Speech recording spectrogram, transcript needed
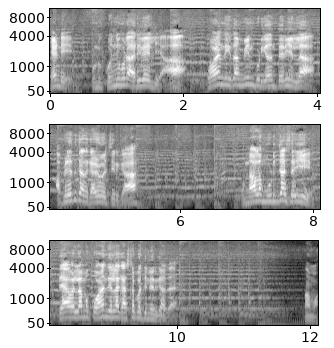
ஏண்டி உனக்கு கொஞ்சம் கூட அறிவே இல்லையா? குழந்தைக்கு தான் மீன் பிடிக்காதுன்னு தெரியும்ல. அப்புறம் எதுக்கு அதை கழுவ வச்சிருக்க? உன்னால முடிஞ்சா செய். தேவையில்லாம குழந்தையெல்லாம் கஷ்டப்பட்டுன்னு இருக்காத. ஆமா.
